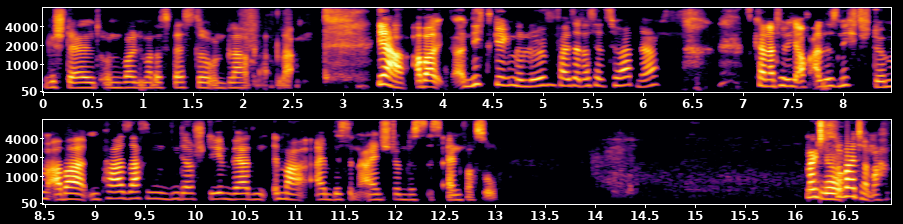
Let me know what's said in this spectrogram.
gestellt und wollen immer das Beste und bla bla bla. Ja, aber äh, nichts gegen den Löwen, falls er das jetzt hört, ne? Es kann natürlich auch alles nicht stimmen, aber ein paar Sachen, die da stehen, werden immer ein bisschen einstimmen. Das ist einfach so. Möchtest Ja. du weitermachen?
